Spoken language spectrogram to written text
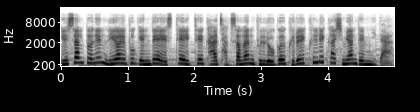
일상 또는 리얼북 앤드 에스테이트가 작성한 블로그 글을 클릭하시면 됩니다.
